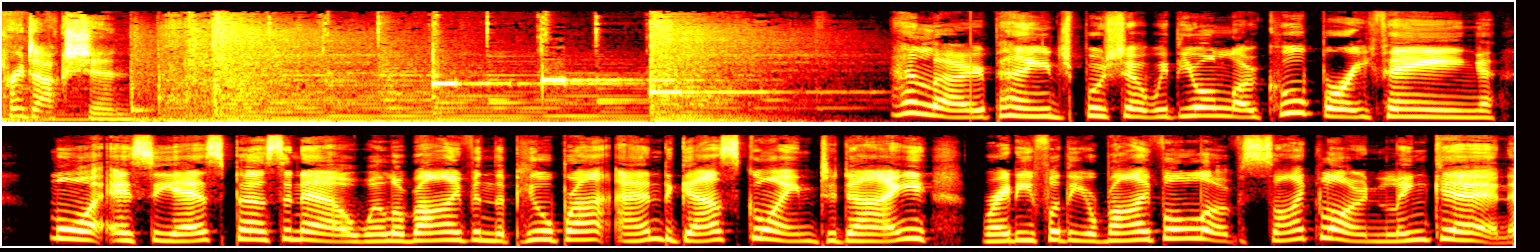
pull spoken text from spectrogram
production. Hello, Paige Busher with your local briefing. More SES personnel will arrive in the Pilbara and Gascoyne today, ready for the arrival of Cyclone Lincoln.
